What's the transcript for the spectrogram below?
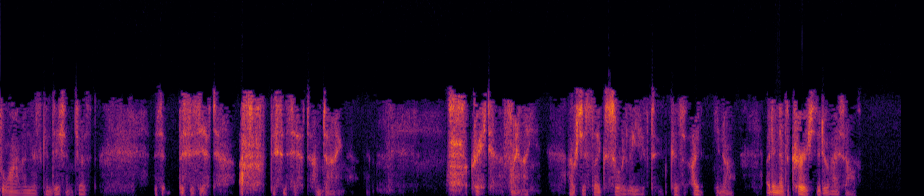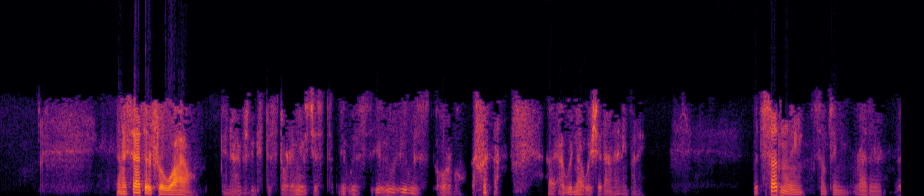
for a while in this condition, just, I said, this is it. Oh, this is it. I'm dying. Oh, great. Finally. I was just like so relieved because I, you know, I didn't have the courage to do it myself. And I sat there for a while, and everything's distorted. I mean, it was just, it was, it, it was horrible. I, I would not wish it on anybody. But suddenly, something rather uh,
